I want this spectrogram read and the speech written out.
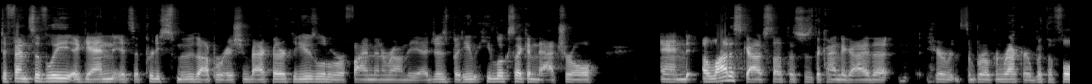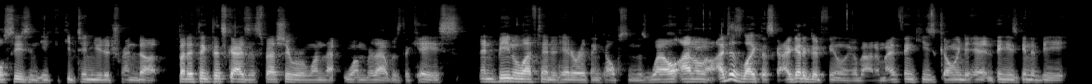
Defensively, again, it's a pretty smooth operation back there. Could use a little refinement around the edges, but he he looks like a natural and a lot of scouts thought this was the kind of guy that here it's the broken record with a full season he could continue to trend up. But I think this guy's especially were one that one where that was the case. And being a left-handed hitter, I think helps him as well. I don't know. I just like this guy. I get a good feeling about him. I think he's going to hit. I think he's going to be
